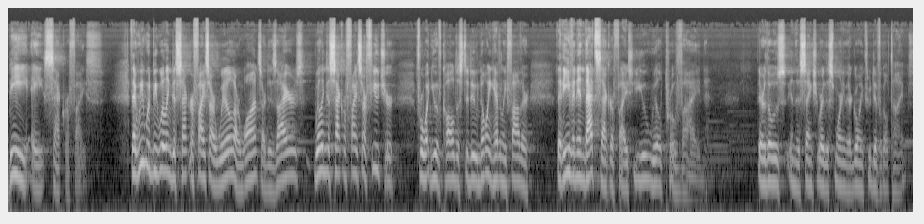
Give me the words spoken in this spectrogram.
be a sacrifice. That we would be willing to sacrifice our will, our wants, our desires, willing to sacrifice our future for what you have called us to do, knowing, Heavenly Father, that even in that sacrifice, you will provide. There are those in the sanctuary this morning that are going through difficult times.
